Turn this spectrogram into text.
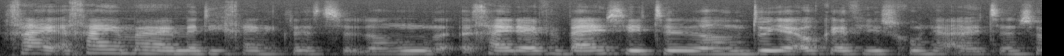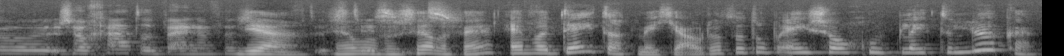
ga je, ga je maar met diegene kletsen. Dan ga je er even bij zitten. Dan doe jij ook even je schoenen uit. En zo, zo gaat dat bijna vanzelf. Ja, Dus helemaal is vanzelf, iets- hè? En wat deed dat met jou, dat het opeens zo goed bleek te lukken?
